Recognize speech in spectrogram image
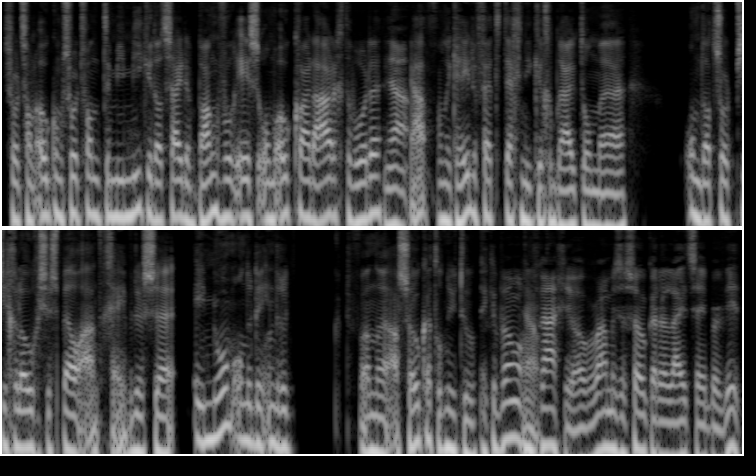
soort van, ook om soort van te mimieken dat zij er bang voor is om ook kwaadaardig te worden. Ja. Ja, vond ik hele vette technieken gebruikt om, eh, om dat soort psychologische spel aan te geven. Dus eh, enorm onder de indruk van eh Ahsoka tot nu toe. Ik heb wel nog Ja. een vraag hierover. Waarom is Ahsoka de lightsaber wit?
